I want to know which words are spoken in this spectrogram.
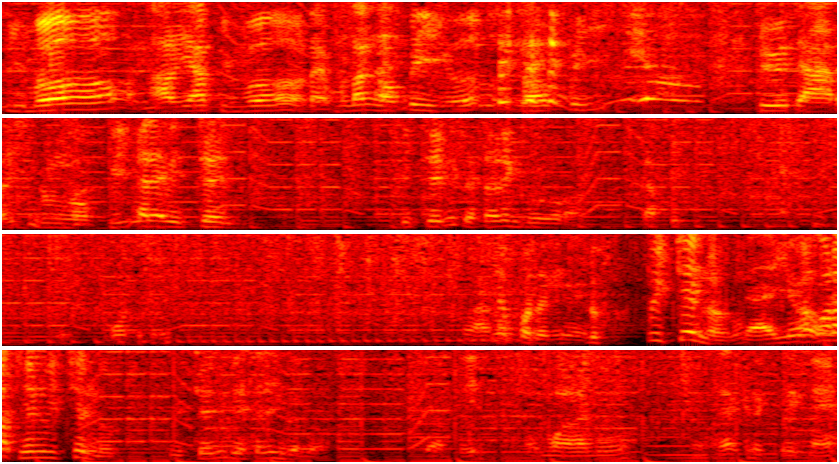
Bimo, Arya Bimo, nek menang ngopi yo, ngopi. Duit hari sebelum ngopi, ada wijen. Wijen itu biasanya gue tapi serius. Ya apa lagi? Loh, wijen loh. Aku orang dengan wijen loh. hujan biasanya juga loh Tapi omonganmu eh krik krik neng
